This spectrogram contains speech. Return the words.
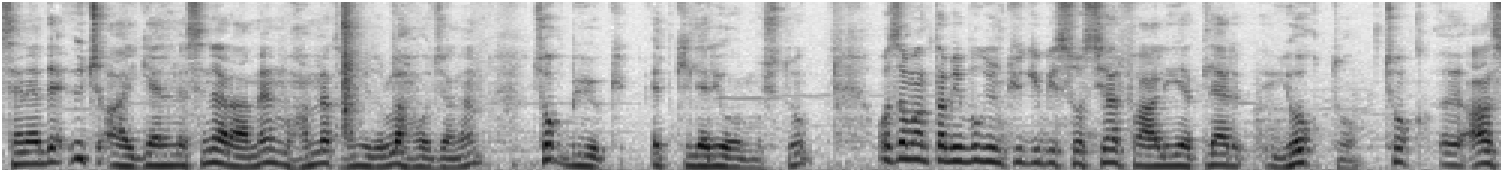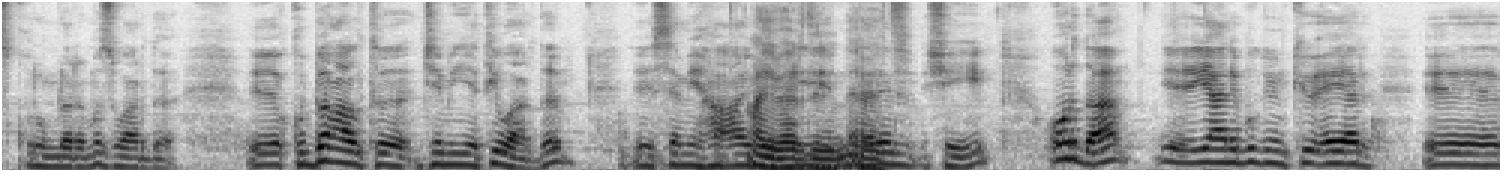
senede 3 ay gelmesine rağmen Muhammed Hamidullah Hoca'nın çok büyük etkileri olmuştu. O zaman tabii bugünkü gibi sosyal faaliyetler yoktu. Çok e, az kurumlarımız vardı. E, Kubbe Altı Cemiyeti vardı. E, Semiha Ayverdi'nin, evet. şeyi. Orada yani bugünkü eğer e,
